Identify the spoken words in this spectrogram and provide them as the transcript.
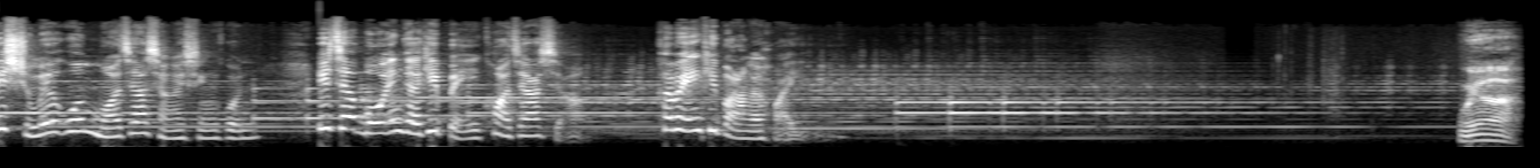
你想要稳磨家祥的身份，你才无应该去病院看家祥，可要引起别人的怀疑。有影啦，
